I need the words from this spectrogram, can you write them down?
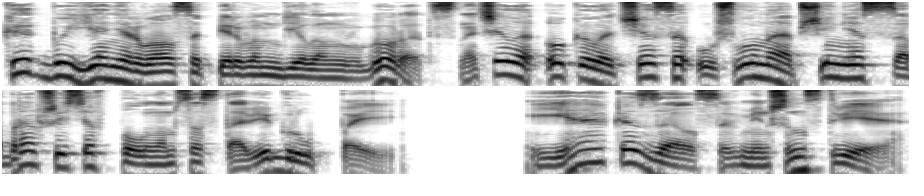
Как бы я ни рвался первым делом в город, сначала около часа ушло на общение с собравшейся в полном составе группой. Я оказался в меньшинстве.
